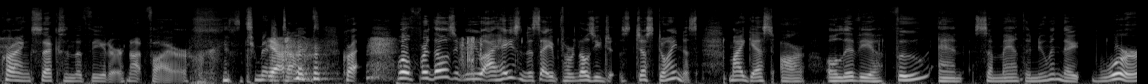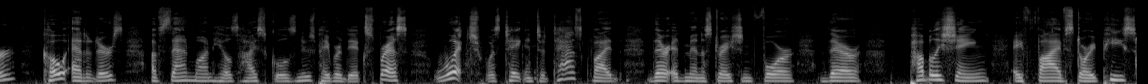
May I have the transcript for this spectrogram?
crying sex in the theater not fire it's too many Yeah. times Cry. well for those of you i hasten to say for those of you just, just joined us my guests are olivia fu and samantha newman they were co-editors of san juan hills high school's newspaper the express which was taken to task by their administration for their publishing a five story piece,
